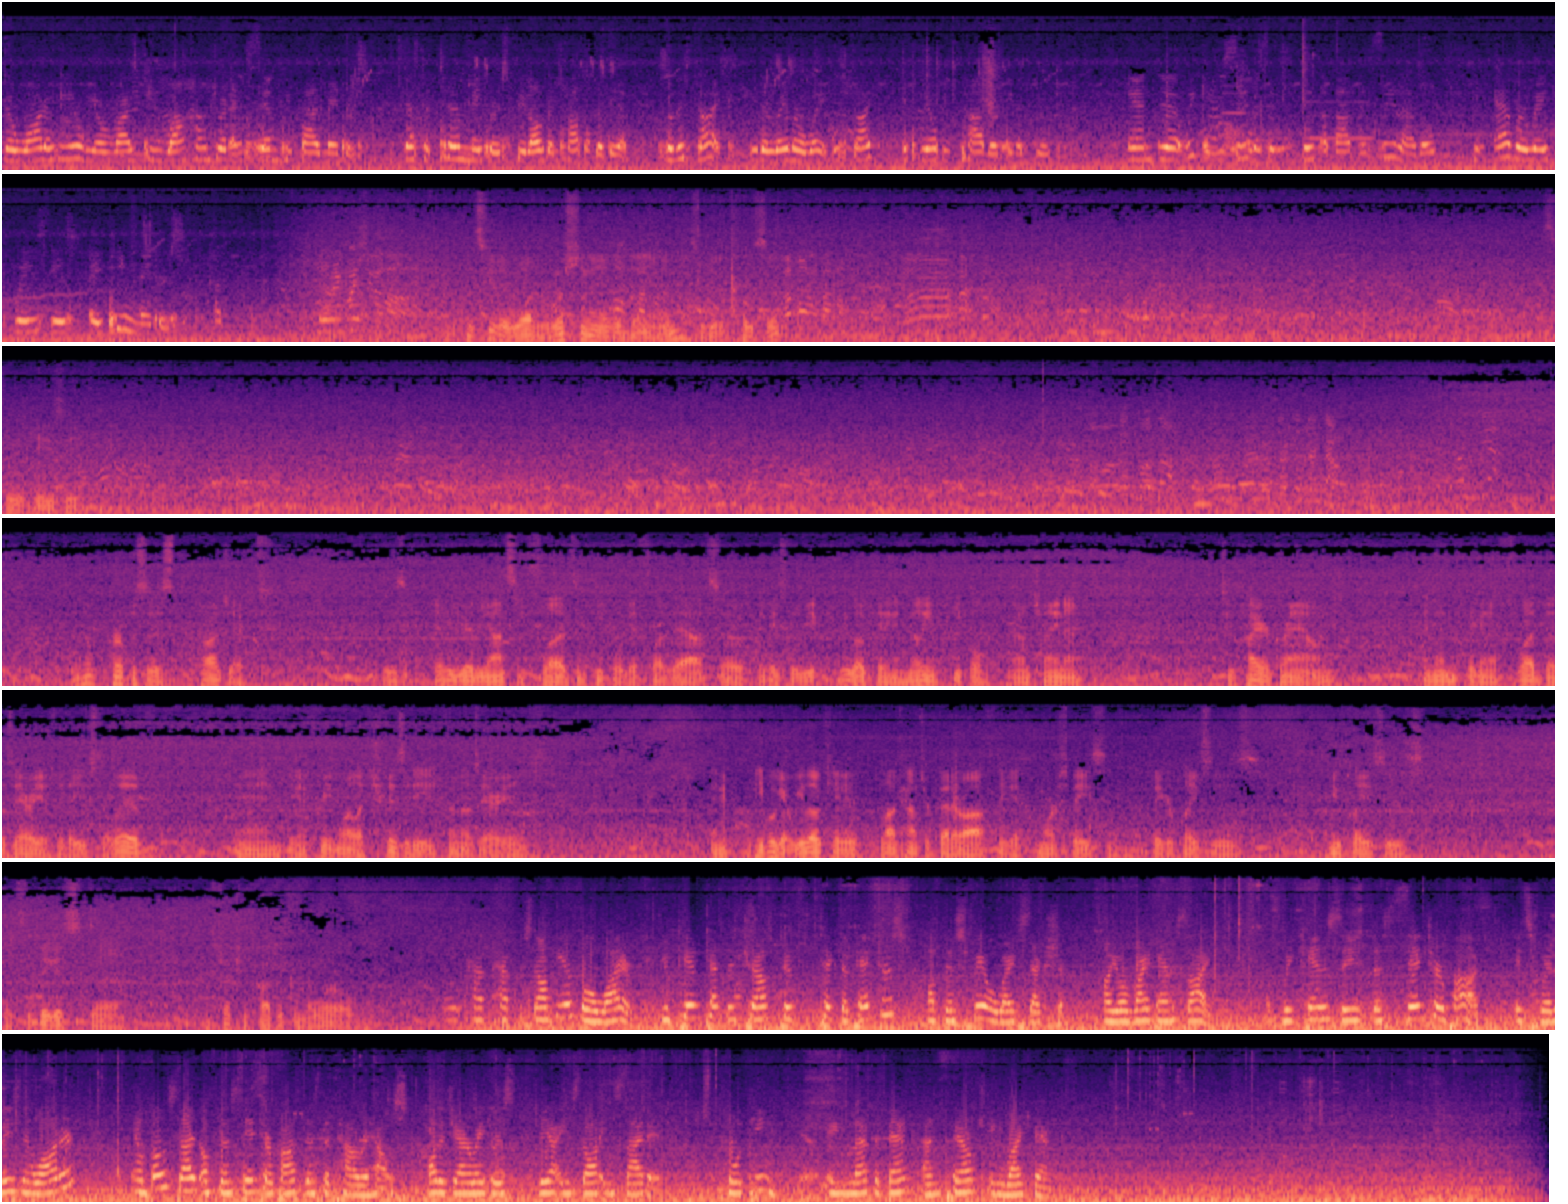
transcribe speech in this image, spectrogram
the water here will rise to 175 meters, just 10 meters below the top of the dam. So this dike is the riverway. This dike, it will be covered in the future. And uh, we can see that it is above the sea level. The average width is 18 meters. Uh, You can see the water rushing out of the dam as we get a close up. Really hazy. The whole purpose of this project is every year the Yangtze floods and people get flooded out. So they're basically re- relocating a million people around China to higher ground, and then they're going to flood those areas where they used to live, and they're going to create more electricity from those areas. And people get relocated. A lot of times they're better off. They get more space in bigger places, new places. It's the biggest uh, construction project in the world. have, have to stop here for a while. You can't catch the chance to take the pictures of the spillway section on your right hand side. We can see, the center part is releasing water. On both sides of the center part, there's the powerhouse. All the generators, they are installed inside it. 14 in left bank and 12 in right bank.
